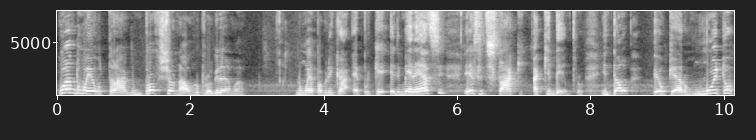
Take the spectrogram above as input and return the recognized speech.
quando eu trago um profissional no programa, não é para brincar, é porque ele merece esse destaque aqui dentro. Então, eu quero muito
